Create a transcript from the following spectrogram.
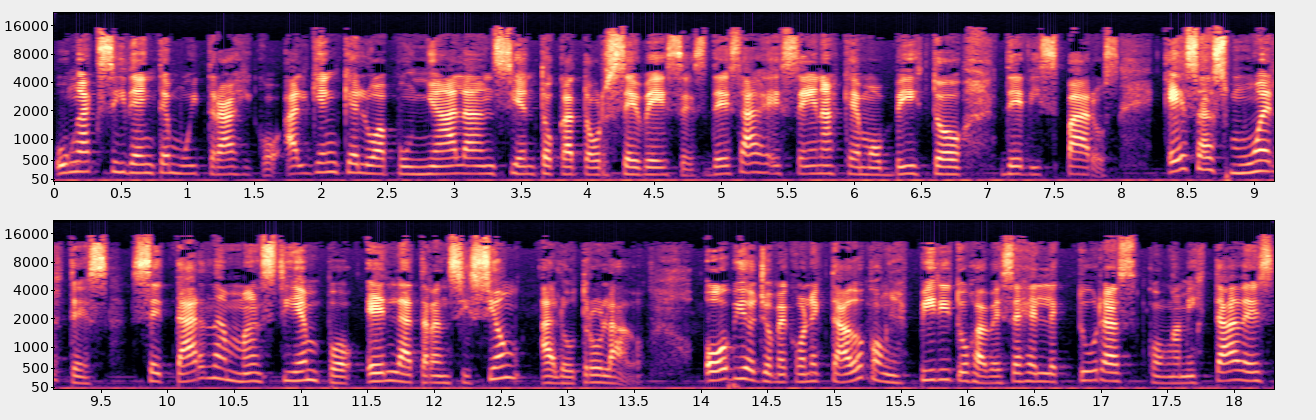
un accidente muy trágico, alguien que lo apuñalan 114 veces, de esas escenas que hemos visto de disparos, esas muertes se tardan más tiempo en la transición al otro lado. Obvio, yo me he conectado con espíritus, a veces en lecturas, con amistades,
